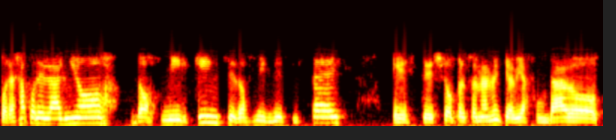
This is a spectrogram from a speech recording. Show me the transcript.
por allá por el año 2015, 2016, este, yo personalmente había fundado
